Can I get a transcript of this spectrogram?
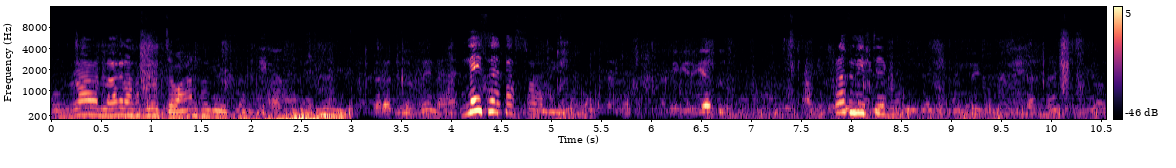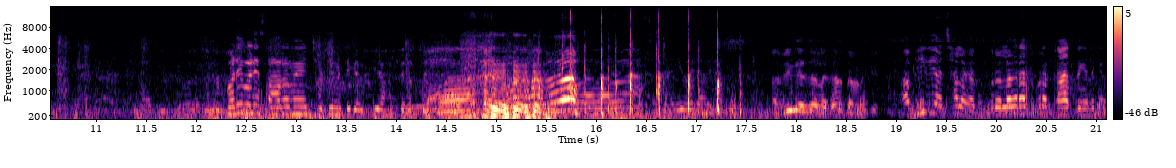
पूरा लग रहा था पूरा जवान हो गया एकदम। नहीं नहीं सर तब सह अभी गिर गया तू? थोड़ा सा मिस्टेक मतलब बड़े बड़े सारा में छोटी मोटी गलतियाँ होती रहती हैं। अभी कैसा लगा दौड़ के? अभी भी अच्छा लगा था पूरा लग रहा था पूरा काट देंगे लेकिन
